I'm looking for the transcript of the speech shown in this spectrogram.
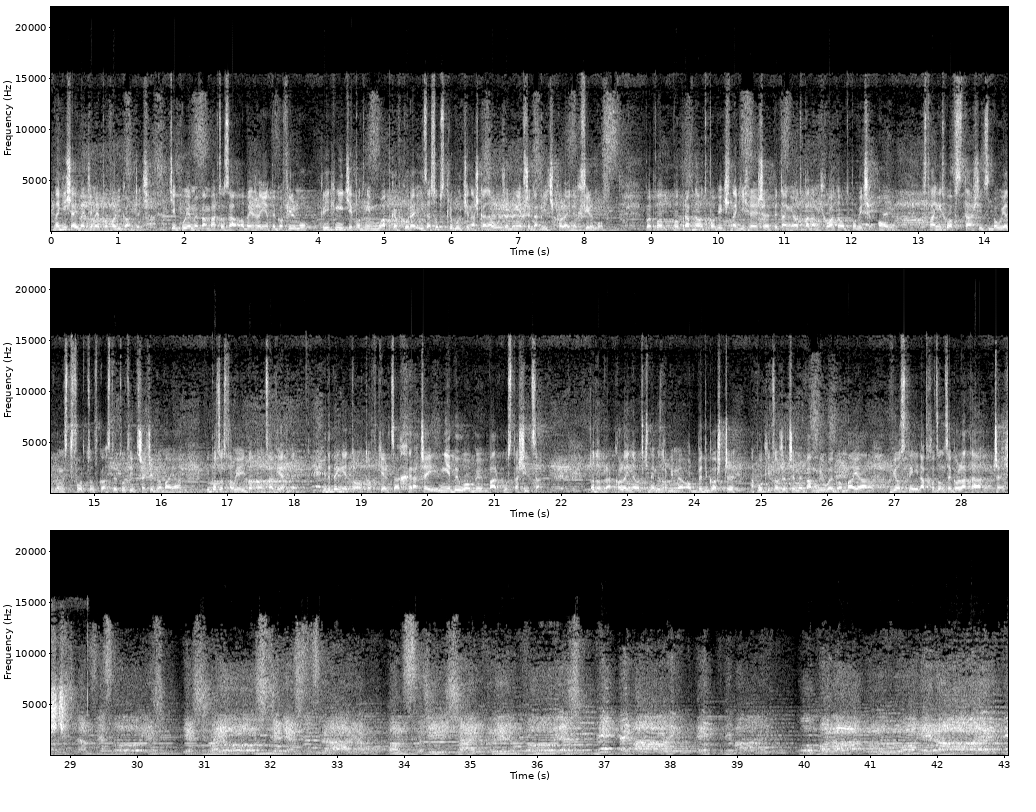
Na dzisiaj będziemy powoli kończyć. Dziękujemy Wam bardzo za obejrzenie tego filmu. Kliknijcie pod nim łapkę w górę i zasubskrybujcie nasz kanał, żeby nie przegapić kolejnych filmów. Po, po, poprawna odpowiedź na dzisiejsze pytanie od Pana Michała to odpowiedź O. Stanisław Staszic był jednym z twórców Konstytucji 3 maja i pozostał jej do końca wierny. Gdyby nie to, to w Kielcach raczej nie byłoby Parku Staszica. No dobra, kolejny odcinek zrobimy o Bydgoszczy, a póki co życzymy Wam miłego maja, wiosny i nadchodzącego lata. Cześć! Polska już Ty jest zgraja, Polsko dzisiaj triumfujesz. Witaj maj, piękny maj, u Polaków.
